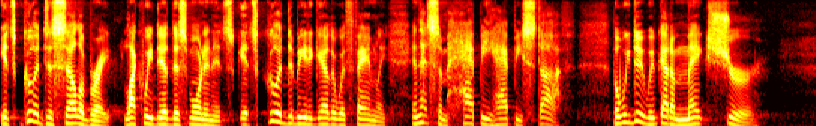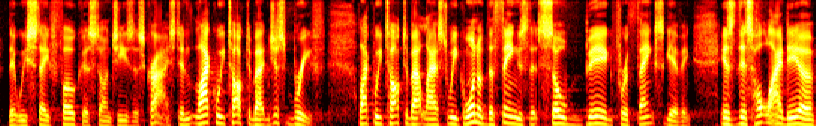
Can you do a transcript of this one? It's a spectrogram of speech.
It's good to celebrate like we did this morning. It's, it's good to be together with family. And that's some happy, happy stuff. But we do, we've got to make sure that we stay focused on Jesus Christ. And like we talked about, just brief, like we talked about last week, one of the things that's so big for Thanksgiving is this whole idea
